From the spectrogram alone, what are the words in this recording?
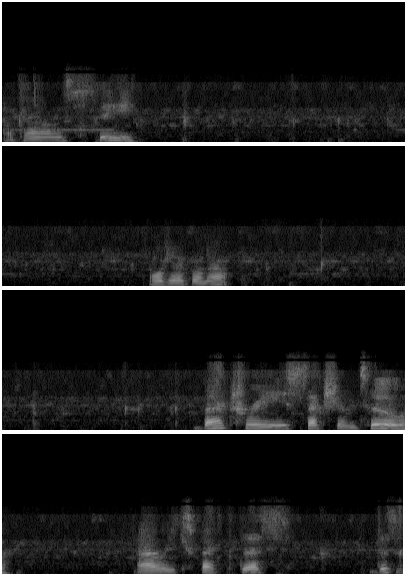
I can't only see. Where did I go now? Battery section 2. I would expect this. This is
